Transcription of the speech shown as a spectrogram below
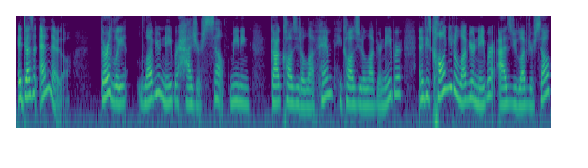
It doesn't end there though. Thirdly, love your neighbor as yourself, meaning God calls you to love him, he calls you to love your neighbor. And if he's calling you to love your neighbor as you love yourself,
